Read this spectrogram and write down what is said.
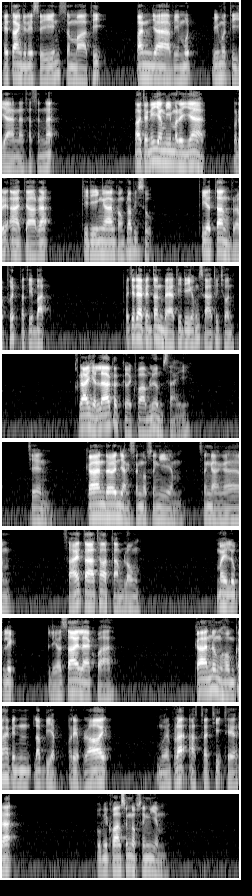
ให้ตั้งอยู่ในศีลสมาธิ ปัญญาวิมุตติ วิมุตติญาณทัศนะ นอกจากนี้ยังมีมารยาทหรืออาจาระที่ดีงามของพระภิกษุ ที่จะตั้งประพฤติปฏิบัติ เพื่อจะได้เป็นต้นแบบที่ดีของสาธุชน ใครเห็นแล้วก็เกิดความเลื่อมใส เช่น การเดินอย่างสงบสงเงียม สง่างามายตาทอดต่ำลง ไม่ลุกลิก เหลียวซ้ายแลขวา การนุ่งห่มก็ให้เป็นระเบียบเรียบร้อย เหมือนพระอัสสชิเถระผู้มีความสงบสงเงียม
